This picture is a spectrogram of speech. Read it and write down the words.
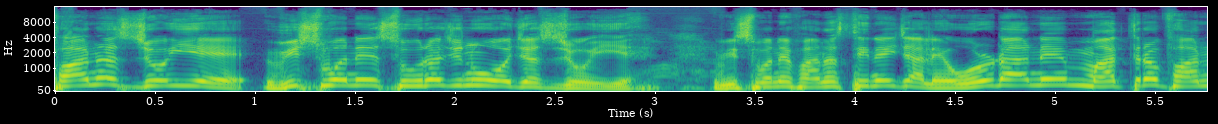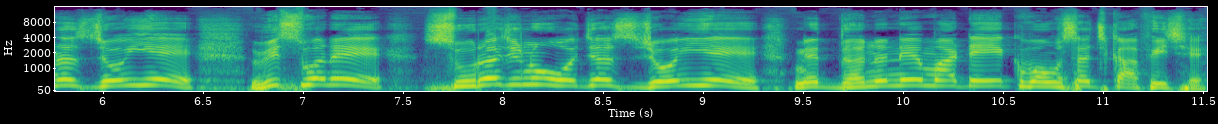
ફાનસ જોઈએ, વિશ્વને સૂરજનું ઓજસ જોઈએ. વિશ્વને ફાનસથી નહીં ચાલે, ઓરડાને માત્ર ફાનસ જોઈએ, વિશ્વને સૂરજનું ઓજસ જોઈએ ને ધનને માટે એક વંશજ કાફી છે.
